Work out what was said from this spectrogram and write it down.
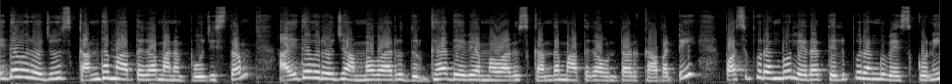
ఐదవ రోజు స్కందమాతగా మనం పూజిస్తాం. ఐదవ రోజు అమ్మవారు దుర్గాదేవి అమ్మవారు స్కందమాతగా ఉంటారు కాబట్టి పసుపు రంగు లేదా తెలుపు రంగు వేసుకొని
